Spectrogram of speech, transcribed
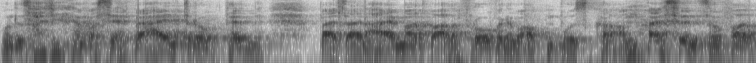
Und das hat ihn einfach sehr beeindruckt, denn bei seiner Heimat war er froh, wenn überhaupt ein Bus kam. Also insofern,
